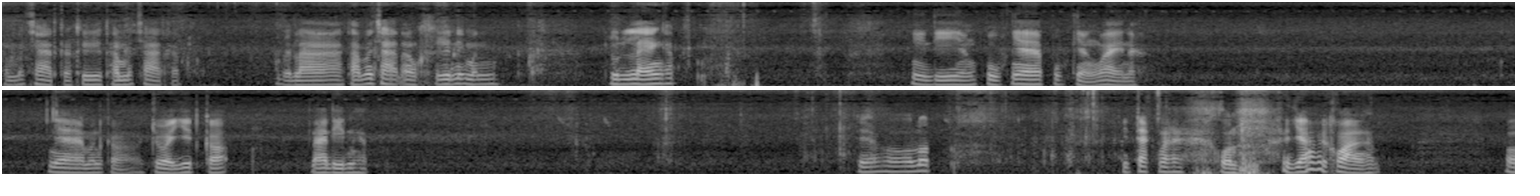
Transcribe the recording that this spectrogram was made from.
ธรรมชาติก็คือธรรมชาติครับ เวลาธรรมชาติเอาคืนนี่มันรุนแรงครับ นี่ดีอย่างปลูกหญ้าปลูกอย่างไหวนะหญ้ามันก็จ่วยยึดเกาะหน้าดินครับ เดี๋ยวรถ มีตักมาขนขยะไปขวางครับเพราะ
